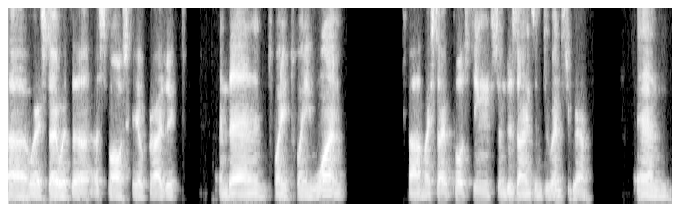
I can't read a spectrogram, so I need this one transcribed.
uh, where I started with a, a, small scale project. And then 2021, um, I started posting some designs into Instagram. And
